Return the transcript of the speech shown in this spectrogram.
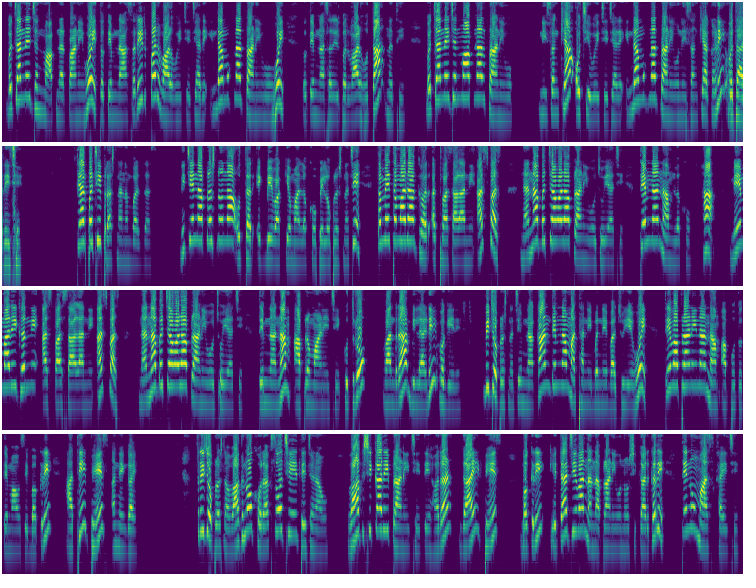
બચ્ચાને જન્મ આપનાર પ્રાણી હોય તો તેમના શરીર પર વાળ હોય છે. જ્યારે ઈંડા મૂકનાર પ્રાણીઓ હોય તો તેમના શરીર પર વાળ હોતા નથી. બચ્ચાને જન્મ આપનાર પ્રાણીઓ ની સંખ્યા ઓછી હોય છે. જ્યારે ઈંડા મૂકનાર પ્રાણીઓની સંખ્યા ઘણી વધારે છે. ત્યાર પછી પ્રશ્ન નંબર દસ. નીચેના પ્રશ્નોના ઉત્તર એક બે વાક્યોમાં લખો. પેલો પ્રશ્ન છે, તમે તમારા ઘર અથવા શાળાની આસપાસ નાના બચ્ચાવાળા પ્રાણીઓ જોયા છે. તેમના નામ લખો. હા મેં મારી ઘરની આસપાસ, શાળાની આસપાસ નાના બચ્ચાવાળા પ્રાણીઓ જોયા છે. તેમના નામ આ પ્રમાણે છે. કૂતરો, વાંદરા, બિલાડી વગેરે. બીજો પ્રશ્ન, જેમના કાન તેમના માથાની બંને બાજુએ હોય તેવા પ્રાણીના નામ આપો તો તેમાં આવશે બકરી, હાથી, ભેંસ અને ગાય. ત્રીજો પ્રશ્ન, વાઘનો ખોરાક શું છે તે જણાવો. વાઘ શિકારી પ્રાણી છે. તે હરણ, ગાય, ભેંસ, બકરી, ઘેટા જેવા નાના પ્રાણીઓનો શિકાર કરી તેનું માંસ ખાય છે.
